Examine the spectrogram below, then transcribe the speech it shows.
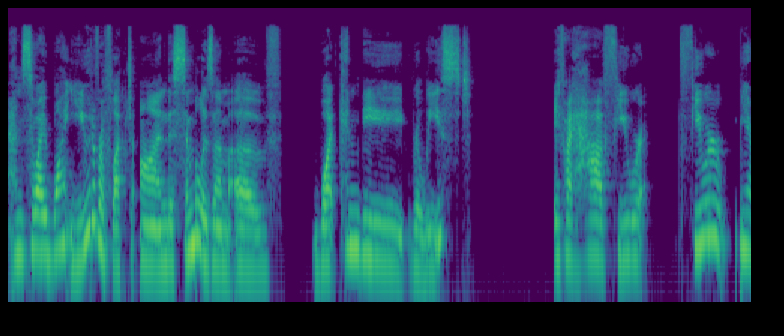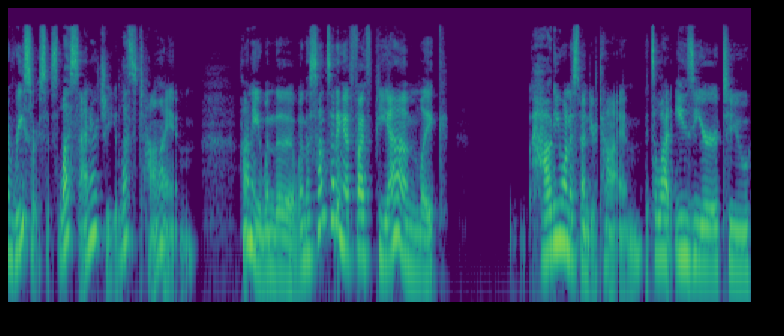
and so I want you to reflect on the symbolism of what can be released if I have fewer fewer you know resources, less energy, less time. Honey, when the when the sun's setting at 5 p.m., like how do you want to spend your time? It's a lot easier to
